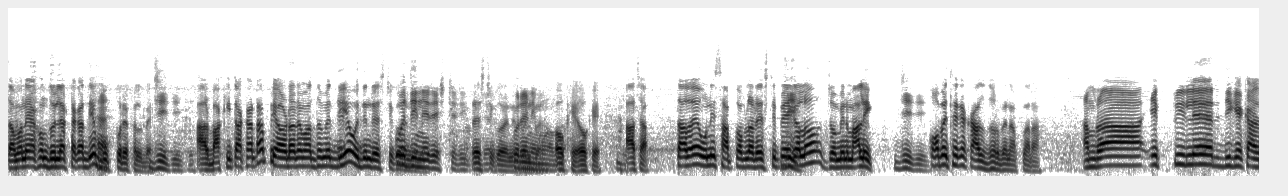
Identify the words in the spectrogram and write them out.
তার মানে এখন দুই লাখ টাকা দিয়ে বুক করে ফেলবে। জি জি জি। আর বাকি টাকাটা পে অর্ডারের মাধ্যমে দিয়ে ওই দিন রেজিস্ট্রি ওই করে দিনে রেজিস্ট্রি রেজিস্ট্রি করে নিব ওকে ওকে আচ্ছা তাহলে উনি সাবকবলা রেজিস্ট্রি পেয়ে গেল জমির মালিক। জি জি কবে থেকে কাজ ধরবেন আপনারা? আমরা এপ্রিলের দিকে কাজ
